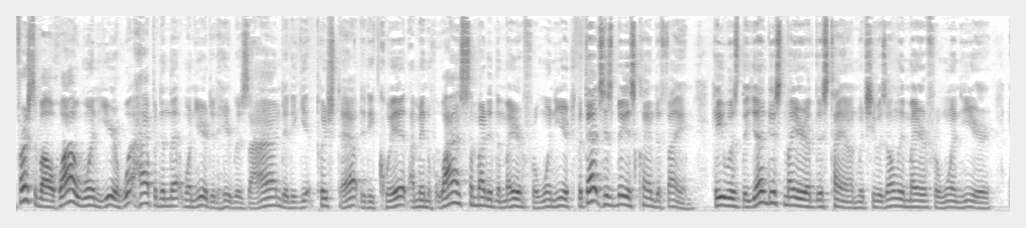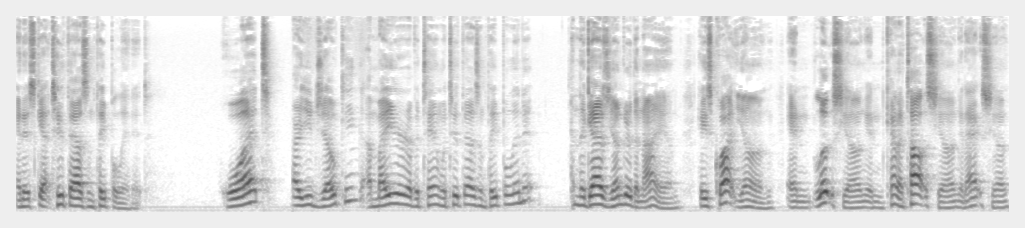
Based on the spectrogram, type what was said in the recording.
First of all, why one year? What happened in that one year? Did he resign? Did he get pushed out? Did he quit? I mean, why is somebody the mayor for one year? But that's his biggest claim to fame. He was the youngest mayor of this town, which he was only mayor for one year, and it's got 2,000 people in it. What? Are you joking? A mayor of a town with 2,000 people in it? And the guy's younger than I am. He's quite young and looks young and kind of talks young and acts young.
